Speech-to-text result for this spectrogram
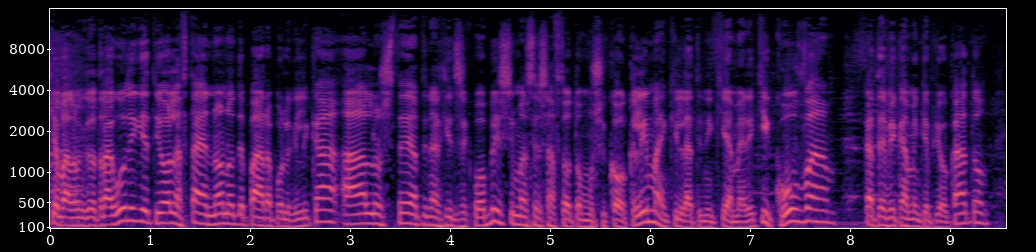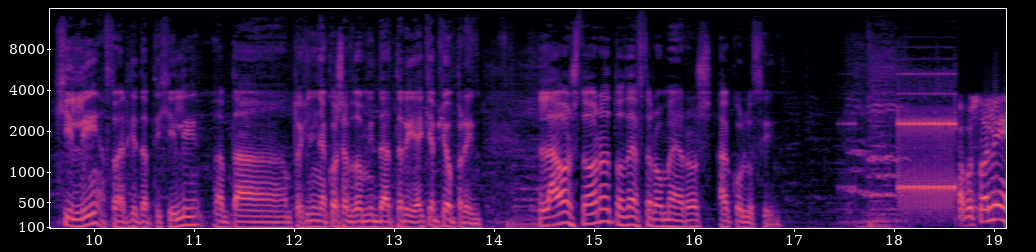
Και βάλαμε και το τραγούδι γιατί όλα αυτά ενώνονται πάρα πολύ γλυκά. Άλλωστε, από την αρχή της εκπομπής είμαστε σε αυτό το μουσικό κλίμα, εκεί Λατινική Αμερική, Κούβα. Κατεβήκαμε και πιο κάτω. Χιλή, αυτό έρχεται από τη Χιλή, από, τα, από το 1973 και πιο πριν. Λαός τώρα, το δεύτερο μέρος ακολουθεί. Αποστολή!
